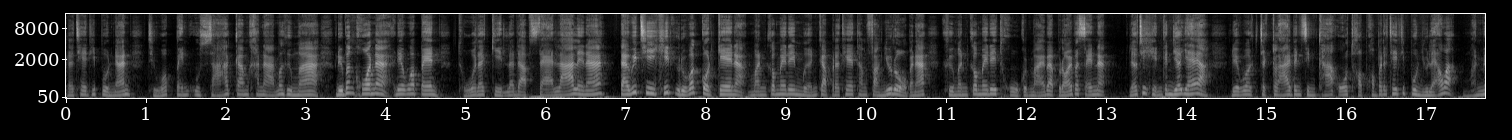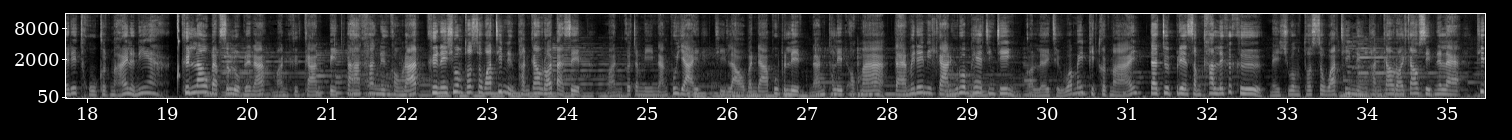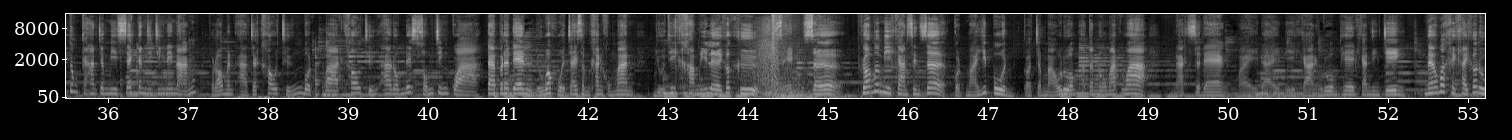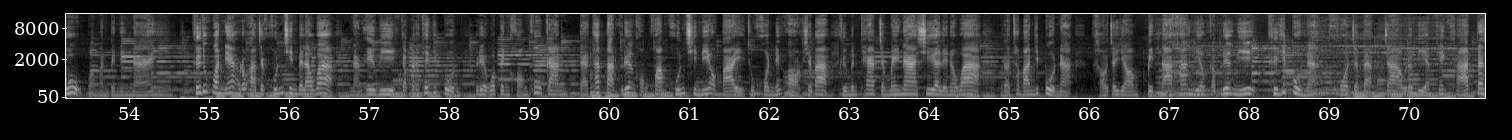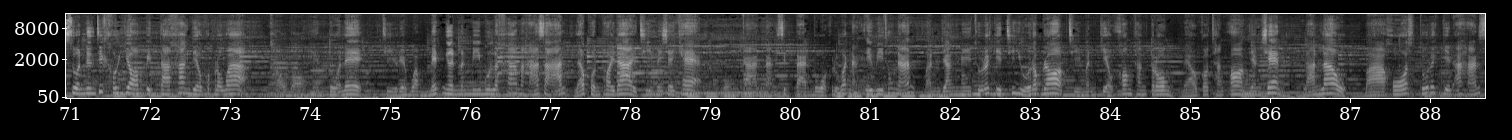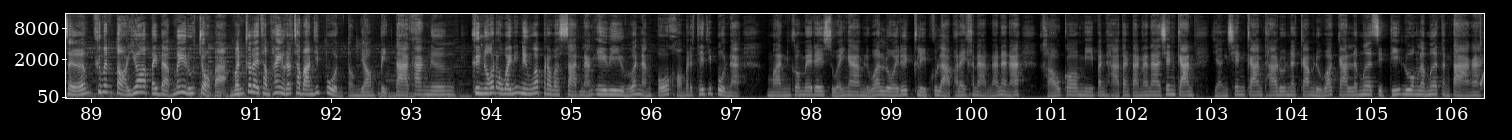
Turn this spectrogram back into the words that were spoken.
ประเทศญี่ปุ่นนั้น ถือว่าเป็นอุตสาหกรรมขนาดมหึมา หรือบางคนน่ะเรียกว่าเป็นธุรกิจระดับแสนล้านเลยนะ แต่วิธีคิดหรือว่ากฎเกณฑ์อะมันก็ไม่ได้เหมือนกับประเทศทางฝั่งยุโรปนะคือมันก็ไม่ได้ถูกกฎหมายแบบร้อยเปอร์เซ็นต์อะแล้วที่เห็นกันเยอะแยะอะเรียกว่าจะกลายเป็นสินค้าโอท็อปของประเทศญี่ปุ่นอยู่แล้วอะ มันไม่ได้ถูกกฎหมายเหรอเนี่ย คือเล่าแบบสรุปเลยนะ มันคือการปิดตาข้างหนึ่งของรัฐ คือในช่วงทศวรรษที่ 1980 มันก็จะมีหนังผู้ใหญ่ที่เหล่าบรรดาผู้ผลิตนั้นผลิตออกมา แต่ไม่ได้มีการร่วมเพศจริง ๆ ก็เลยถือว่าไม่ผิดกฎหมาย แต่จุดเปลี่ยนสำคัญเลยก็คือ ในช่วงทศวรรษที่ 1990นี่แหละ ที่ต้องการจะมีเซ็กกันจริงๆในหนัง เพราะมันอาจจะเข้าถึงบทบาทเข้าถึงอารมณ์ได้สมจริงกว่า แต่ประเด็นหรือว่าหัวใจสำคัญของมัน อยู่ที่คำนี้เลยก็คือเซนเซอร์ เพราะเมื่อมีการเซ็นเซอร์กฎหมายญี่ปุ่น ก็จะเหมารวมอัตโนมัติว่า นักแสดงไม่ได้มีการร่วมเพศกันจริง ๆ แม้ว่าใครๆก็รู้ว่ามันเป็นยังไง คือทุกวันนี้เราอาจจะคุ้นชินไปแล้วว่าหนัง AV กับประเทศญี่ปุ่น เรียกว่าเป็นของคู่กัน แต่ถ้าตัดเรื่องของความคุ้นชินนี้ออกไป ทุกคนนึกออกใช่ปะคือมันแทบจะไม่น่าเชื่อเลยนะว่า รัฐบาลญี่ปุ่นน่ะเขาจะยอมปิดตาข้างเดียวกับเรื่องนี้ คือญี่ปุ่นน่ะโคตรจะแบบเจ้าระเบียบเคร่งครัด แต่ส่วนหนึ่งที่เขายอมปิดตาข้างเดียวก็เพราะว่า เขามองเห็นตัวเลข ที่เรียกว่าเม็ดเงินมันมีมูลค่ามหาศาล แล้วผลพลอยได้ที่ไม่ใช่แค่วงการหนัง 18 บวก หรือว่าหนัง AV เท่านั้น มันยังมีธุรกิจที่อยู่รอบๆ ที่มันเกี่ยวข้องทางตรง แล้วก็ทางอ้อมอย่างเช่น ร้านเหล้าบาร์โฮส ธุรกิจอาหารเสริม คือมันต่อยอดไปแบบไม่รู้จบอะ มันก็เลยทำให้รัฐบาลญี่ปุ่นต้องยอมปิดตาข้างนึง คือโน้ตเอาไว้นิดนึงว่าประวัติศาสตร์หนัง AV หรือว่าหนังโป๊ของประเทศญี่ปุ่นน่ะ มันก็ไม่ได้สวยงามหรือว่าโรยด้วยกลีบกุหลาบอะไรขนาดนั้นนะนะ เขาก็มีปัญหาต่างๆ นานาเช่นกัน อย่างเช่นการทารุณกรรม หรือว่าการละเมิดสิทธิล่วงละเมิดต่างๆอะ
